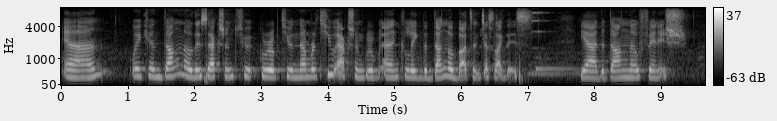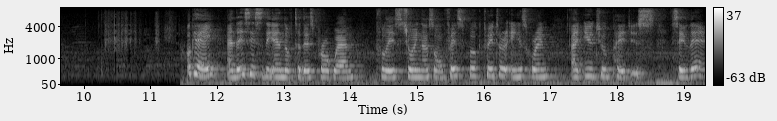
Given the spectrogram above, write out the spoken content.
And we can download this action to group to number two action group and click the download button just like this. Yeah, the download finish. Okay, and this is the end of today's program. Please join us on Facebook, Twitter, Instagram, and YouTube pages. See you there.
